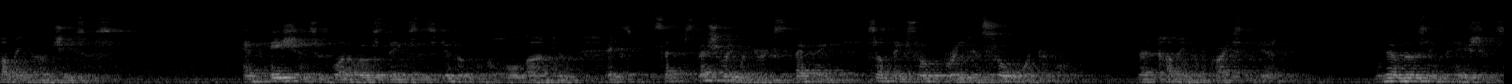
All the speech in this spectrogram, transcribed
coming of Jesus. And patience is one of those things that's difficult to hold on to, especially when you're expecting something so great and so wonderful, that coming of Christ again. And they're losing patience.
